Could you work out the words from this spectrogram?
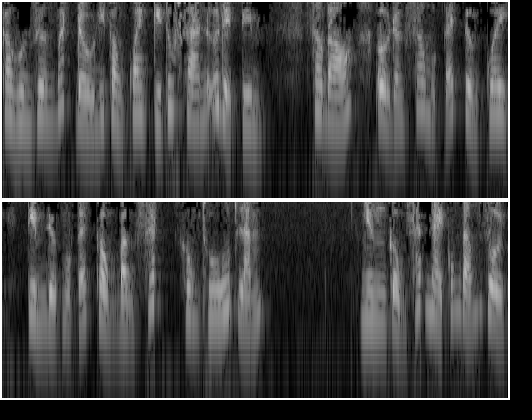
Cao Hướng Dương bắt đầu đi vòng quanh ký túc xá nữ để tìm. Sau đó, ở đằng sau một cái tường quây, tìm được một cái cổng bằng sắt không thu hút lắm. Nhưng cổng sắt này cũng đóng rồi,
